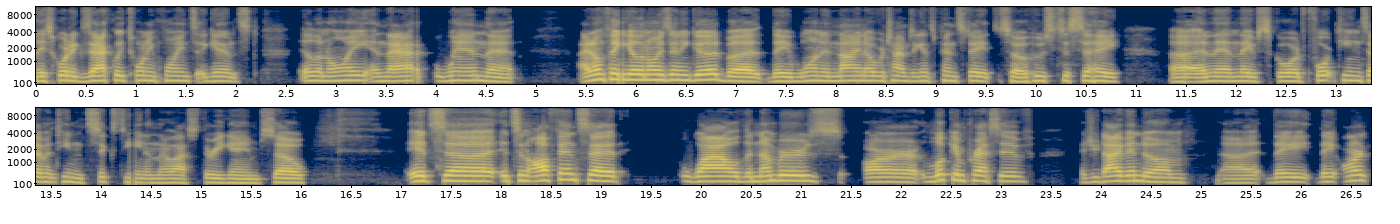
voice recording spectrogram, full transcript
They scored exactly 20 points against Illinois in that win that I don't think Illinois is any good, but they won in nine overtimes against Penn State. So who's to say? Uh, and then they've scored 14, 17, and 16 in their last three games. So it's uh it's an offense that while the numbers are look impressive as you dive into them, uh, they they aren't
